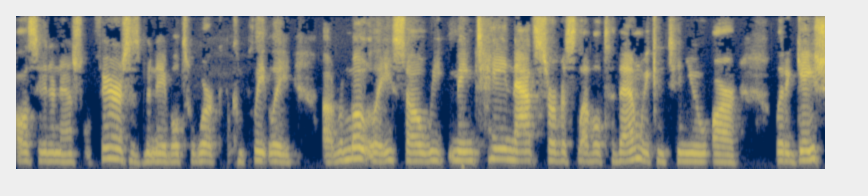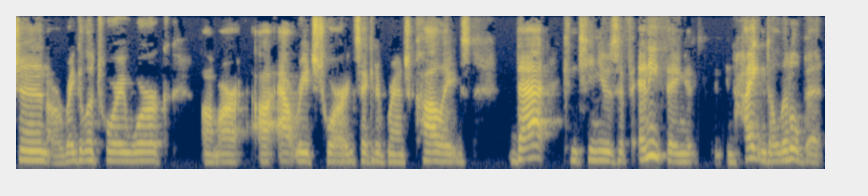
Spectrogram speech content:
Policy and International Affairs, has been able to work completely uh, remotely. So, we maintain that service level to them. We continue our litigation, our regulatory work, um, our uh, outreach to our executive branch colleagues that continues, if anything, in heightened a little bit.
